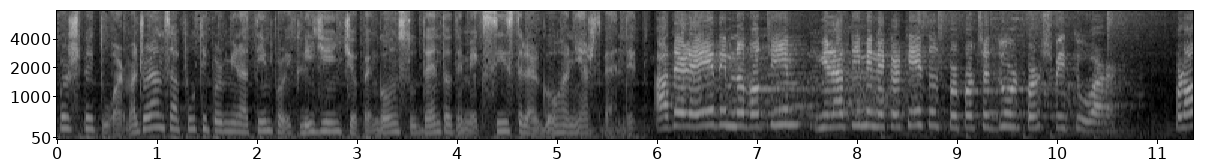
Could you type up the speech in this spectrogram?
përshpejtuar, maxhoranca futi për miratim projektligjin që pengon studentët e mjekësisë të largohen jashtë vendit. Atëherë hedhim në votim miratimin e kërkesës për procedurë të përshpejtuar. Pro,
